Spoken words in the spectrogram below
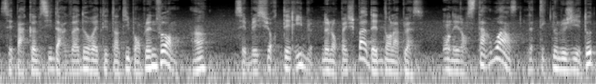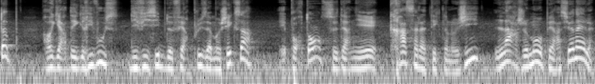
C'est pas comme si Dark Vador était un type en pleine forme, hein? Ses blessures terribles ne l'empêchent pas d'être dans la place. On est dans Star Wars, la technologie est au top. Regardez Grievous, difficile de faire plus amoché que ça. Et pourtant, ce dernier est, grâce à la technologie, largement opérationnel.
